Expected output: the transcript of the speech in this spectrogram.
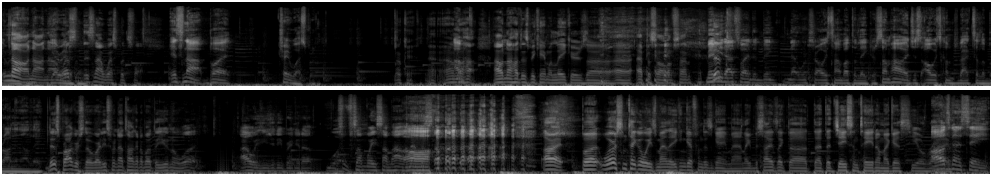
Rid No, no, no. West, it's not Westbrook's fault. It's not, but trade Westbrook. Okay. I don't know I'm- how I don't know how this became a Lakers uh, uh, episode of some. Maybe this, that's why the big networks are always talking about the Lakers. Somehow it just always comes back to LeBron in LA. this progress though. Or at least we're not talking about the you know what. I always usually bring it up. What? Some way somehow. Oh. All right, but what are some takeaways, man, that you can get from this game, man? Like besides like the the, the Jayson Tatum, I guess he arrived. I was gonna say,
